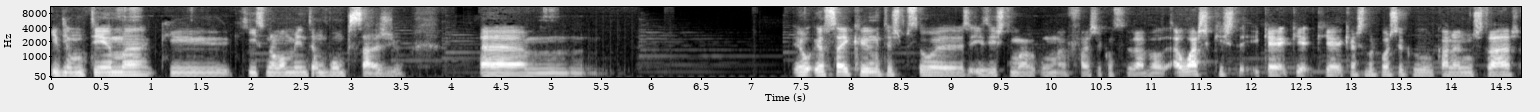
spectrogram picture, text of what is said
e de um tema que, que isso normalmente é um bom presságio. Ahm, eu, eu sei que muitas pessoas existe uma, uma faixa considerável. Eu acho que, isto, que, é- que, é- que, é- esta proposta que o Conan nos traz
